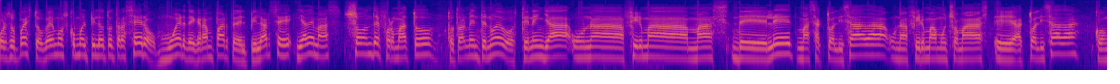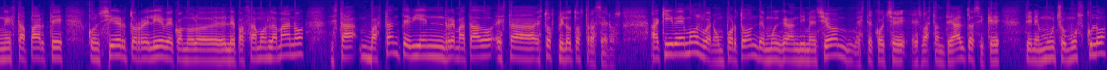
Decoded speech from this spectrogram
por supuesto, vemos como el piloto trasero muerde gran parte del pilar C y además son de formato totalmente nuevos. Tienen ya una firma más de LED, más actualizada, una firma mucho más eh, actualizada con esta parte con cierto relieve cuando le pasamos la mano. Está bastante bien rematado estos pilotos traseros. Aquí vemos bueno un portón de muy gran dimensión. Este coche es bastante alto así que tiene mucho músculo.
